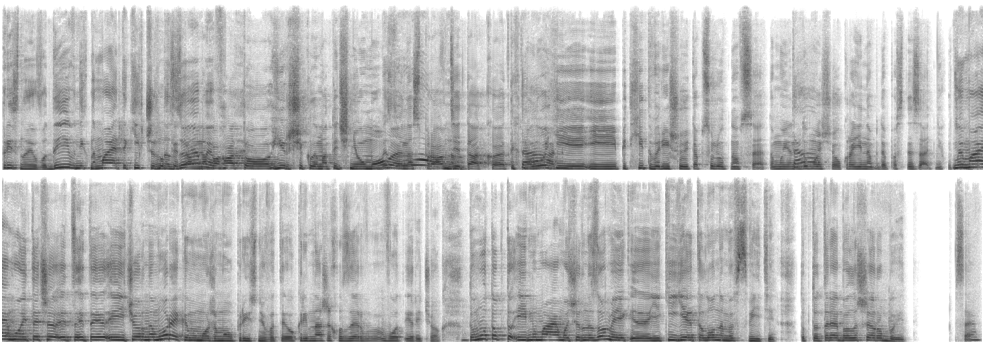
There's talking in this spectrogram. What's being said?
прісної води, в них немає таких Тобто там набагато гірші кліматичні умови. Безумовно. Насправді так, е, технології і підхід вирішують абсолютно все. Тому я Так. не думаю, що Україна буде пасти задніх. Ми цьому маємо і, те, і, те- і Чорне море, яке ми можемо опріснювати, окрім наших озер, вод і річок. Тому, тобто, і ми маємо чорноземи, які- які є еталонами в світі. Тобто, треба лише робити. Все.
